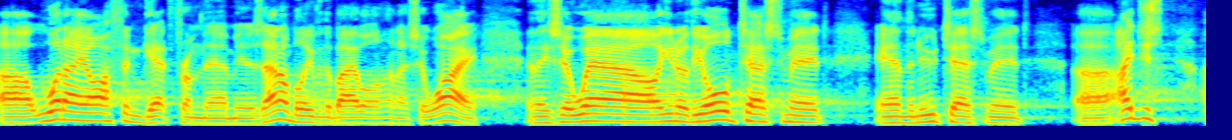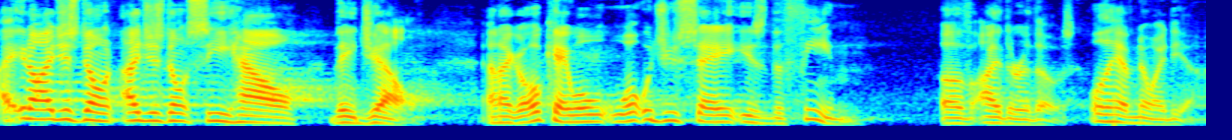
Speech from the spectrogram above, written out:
uh, what I often get from them is, I don't believe in the Bible. And I say, why? And they say, well, you know, the Old Testament and the New Testament, uh, I just, I, you know, I just don't, I just don't see how they gel. And I go, okay, well, what would you say is the theme of either of those? Well, they have no idea.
